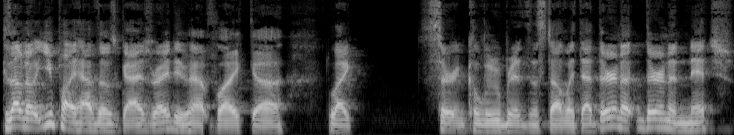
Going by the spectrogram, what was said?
because I don't know, you probably have those guys, right? Who have like, uh, like certain colubrids and stuff like that. They're in a they're in a niche,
